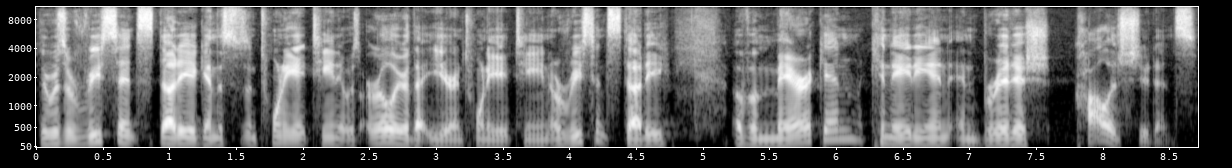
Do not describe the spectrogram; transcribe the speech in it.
There was a recent study, again, this was in 2018, it was earlier that year in 2018, a recent study of American, Canadian, and British college students.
